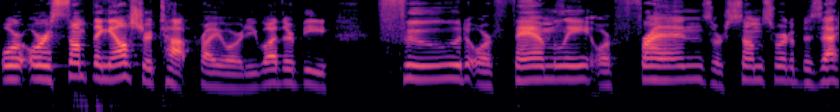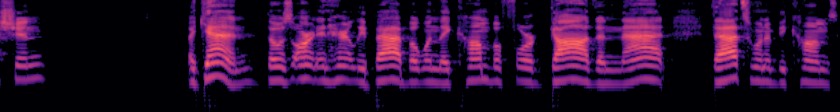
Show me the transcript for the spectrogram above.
Or, or is something else your top priority, whether it be food or family or friends or some sort of possession? Again, those aren't inherently bad, but when they come before God, then that, that's when it becomes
